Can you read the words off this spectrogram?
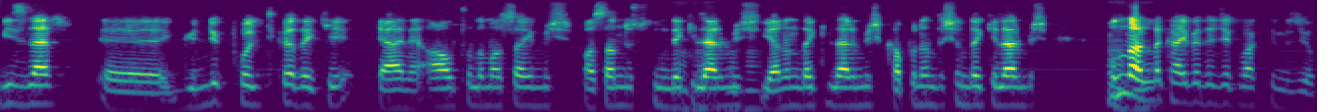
Bizler e, günlük politikadaki yani altılı masaymış, masanın üstündekilermiş, Hı hı hı. yanındakilermiş, kapının dışındakilermiş. Hı hı. Bunlarla kaybedecek vaktimiz yok.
